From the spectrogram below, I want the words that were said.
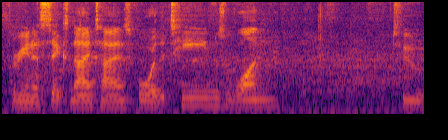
Three and a six, nine times for the teams. One, two,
